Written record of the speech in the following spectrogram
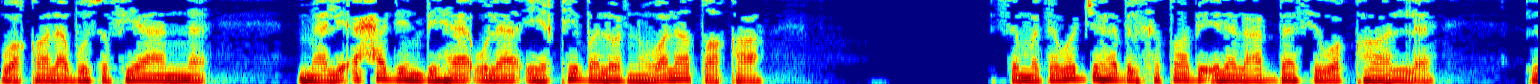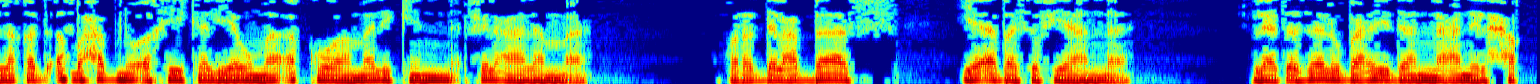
وقال أبو سفيان ما لأحد بهؤلاء قبل ولا طاقة. ثم توجه بالخطاب إلى العباس وقال لقد أصبح ابن أخيك اليوم أقوى ملك في العالم. ورد العباس يا أبا سفيان لا تزال بعيدا عن الحق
